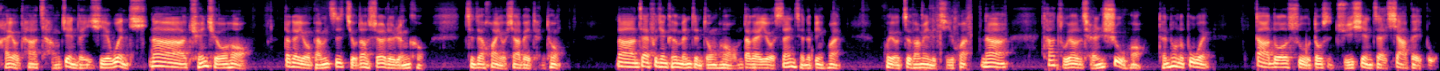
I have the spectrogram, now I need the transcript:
还有它常见的一些问题。那全球哈，大概有百分之九到十二的人口正在患有下背疼痛。那在妇健科门诊中哈，我们大概也有三成的病患会有这方面的疾患。那它主要的陈述哈，疼痛的部位。大多数都是局限在下背部，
